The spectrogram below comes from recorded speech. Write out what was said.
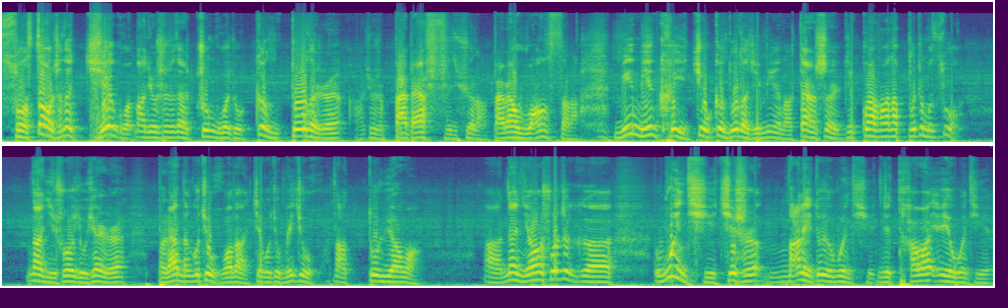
所造成的结果，那就是在中国有更多的人啊，就是白白死去了，白白枉死了。明明可以救更多的人命了，但是这官方他不这么做。那你说有些人本来能够救活的，结果就没救活，那多冤枉啊！那你要说这个问题，其实哪里都有问题，你台湾也有问题。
